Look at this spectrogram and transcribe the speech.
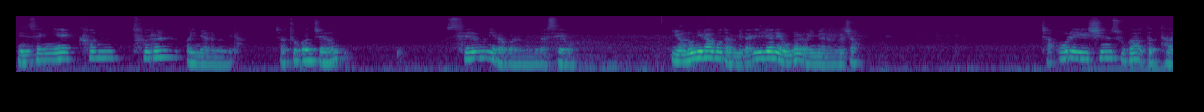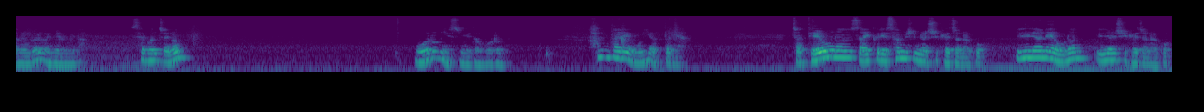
인생의 큰 틀을 의미하는 겁니다. 자, 두 번째는 세운이라고 하는 겁니다. 세운. 연운이라고도 합니다. 1년의 운을 의미하는 거죠. 자, 올해의 신수가 어떻다는 걸 의미합니다. 세 번째는 월운이 있습니다. 월운. 한 달의 운이 어떠냐? 자, 대운은 사이클이 30년씩 회전하고 1년의 운은 1년씩 회전하고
